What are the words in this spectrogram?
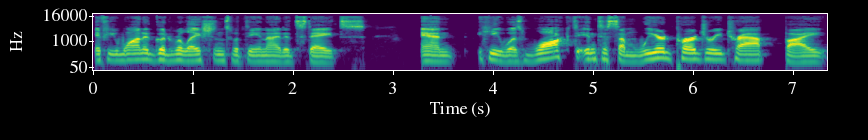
if he wanted good relations with the United States. And he was walked into some weird perjury trap by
